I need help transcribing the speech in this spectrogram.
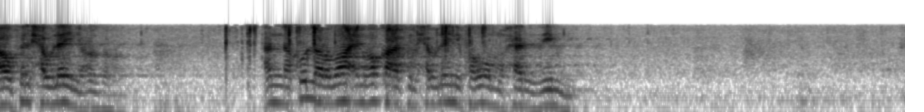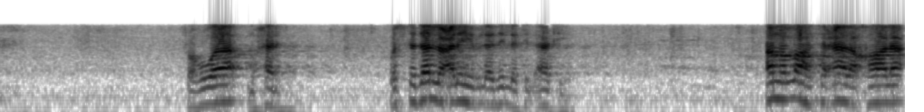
أو في الحولين عذرا. أن كل رضاع وقع في الحولين فهو محرم. فهو محرم. واستدل عليه بالأدلة الآتية. أن الله تعالى قال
